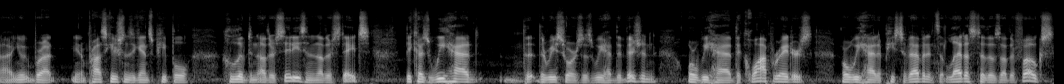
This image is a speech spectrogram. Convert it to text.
uh, you know, we brought you know prosecutions against people who lived in other cities and in other states because we had the, the, resources, we had the vision, or we had the cooperators, or we had a piece of evidence that led us to those other folks.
